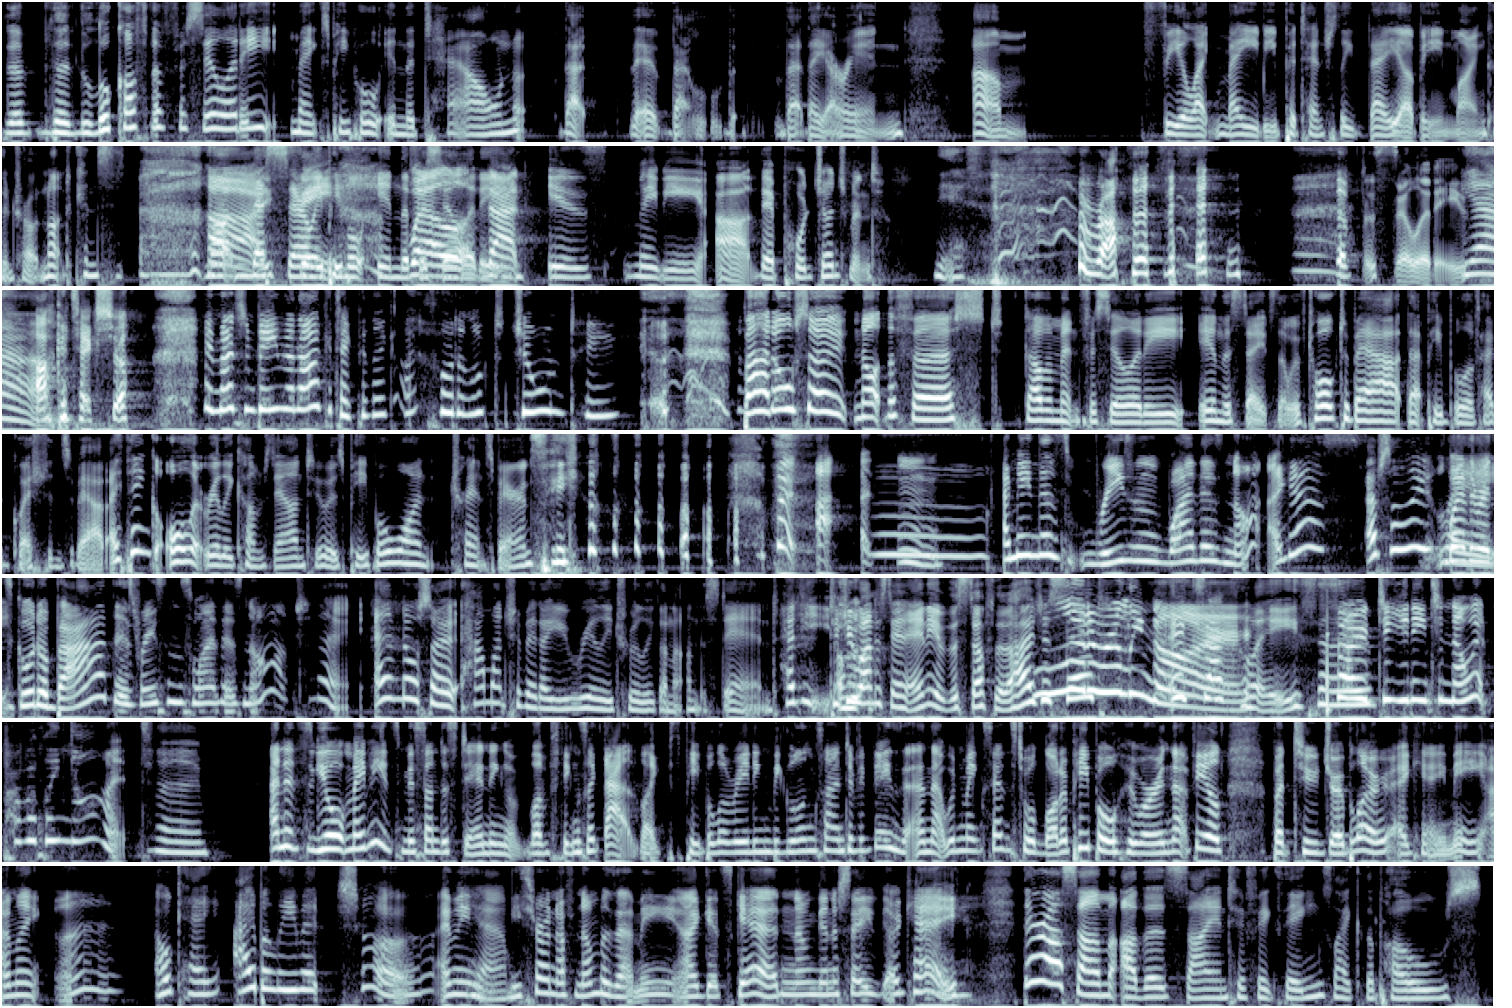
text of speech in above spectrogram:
the the look of the facility makes people in the town that they that that they are in um, feel like maybe potentially they are being mind controlled, not cons- not necessarily people in the well, facility. that is maybe uh, their poor judgment. Yes, rather than the facilities. yeah. Architecture. Imagine being that architect, be like, I thought it looked jaunty. but also not the first government facility in the states that we've talked about that people have had questions about. I think all it really comes down to is people want transparency. I, I, mm. I mean, there's reasons why there's not. I guess Absolutely. whether it's good or bad, there's reasons why there's not. no, and also how much of it are you really truly going to understand? Have you? Did you understand any of the stuff that I just said? Literally no. Exactly. So, So, do you need to know it? Probably not. no. And it's your maybe it's misunderstanding of, of things like that. Like people are reading big long scientific things, and that would make sense to a lot of people who are in that field. But to Joe Blow, aka me, I'm like, ah, Okay, I believe it. sure. I mean, Yeah. you throw enough numbers at me, I get scared, and I'm gonna say okay. There are some other scientific things like the poles,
